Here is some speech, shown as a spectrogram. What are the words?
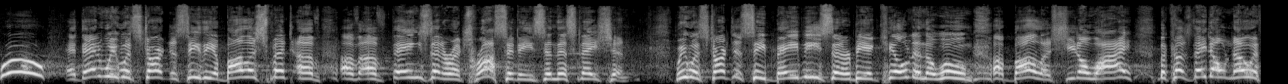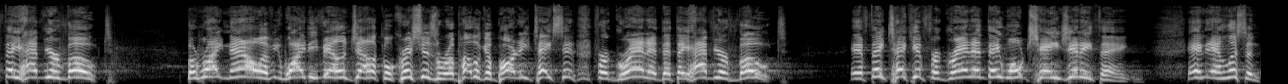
Woo! And then we would start to see the abolishment of, of, of things that are atrocities in this nation. We would start to see babies that are being killed in the womb abolished. You know why? Because they don't know if they have your vote. But right now, white evangelical Christians, the Republican Party takes it for granted that they have your vote. And if they take it for granted, they won't change anything. And, and listen,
